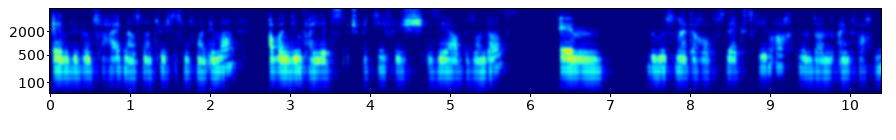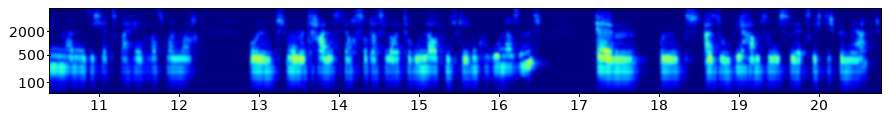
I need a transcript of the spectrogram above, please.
ähm, wie wir uns verhalten. Also natürlich, das muss man immer, aber in dem Fall jetzt spezifisch sehr besonders. Ähm, wir müssen halt darauf sehr extrem achten und dann einfach, wie man sich jetzt verhält, was man macht. Und momentan ist ja auch so, dass Leute rumlaufen, die gegen Corona sind. Ähm, und also wir haben es noch nicht so jetzt richtig bemerkt.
